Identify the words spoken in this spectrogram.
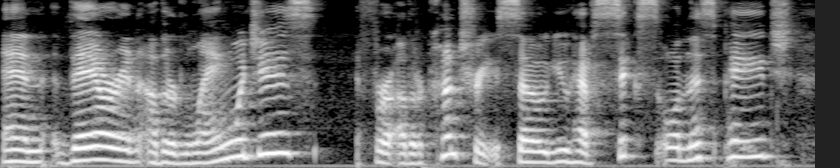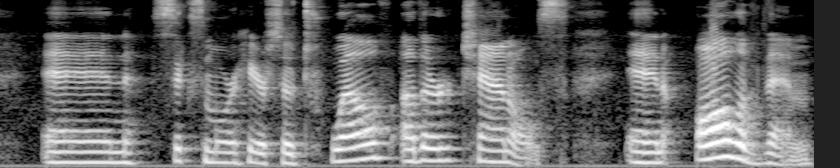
and they are in other languages for other countries. So you have six on this page, and six more here. So 12 other channels and all of them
